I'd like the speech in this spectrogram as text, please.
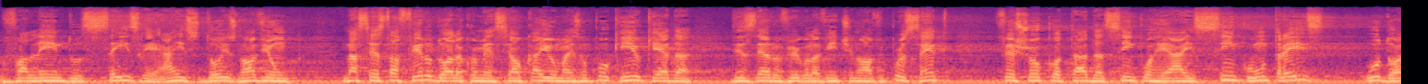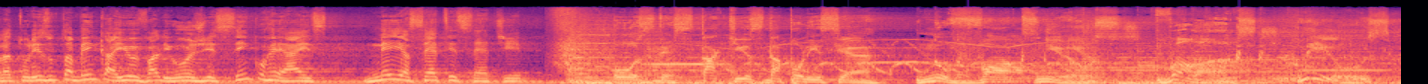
valendo seis reais dois nove um. Na sexta-feira o dólar comercial caiu mais um pouquinho, queda de 0,29%, fechou cotada cinco reais cinco um três. O dólar turismo também caiu e vale hoje cinco reais meia sete sete. Os destaques da polícia no Vox News. Vox News.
